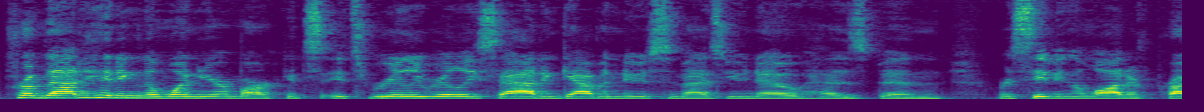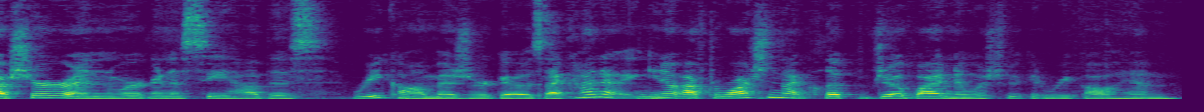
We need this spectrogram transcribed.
from that hitting the one year mark, it's it's really really sad. And Gavin Newsom, as you know, has been receiving a lot of pressure, and we're going to see how this recall measure goes. I kind of, you know, after watching that clip of Joe Biden, I wish we could recall him.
